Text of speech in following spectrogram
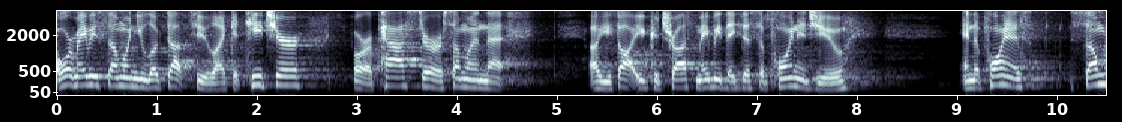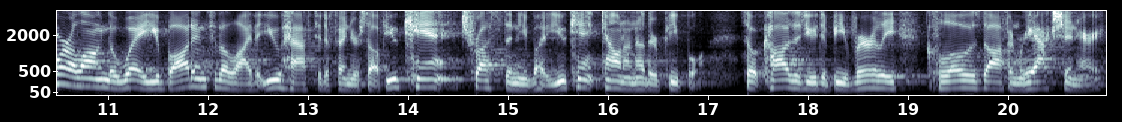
Or maybe someone you looked up to, like a teacher or a pastor or someone that uh, you thought you could trust. Maybe they disappointed you. And the point is, somewhere along the way, you bought into the lie that you have to defend yourself. You can't trust anybody, you can't count on other people. So it causes you to be very closed off and reactionary.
